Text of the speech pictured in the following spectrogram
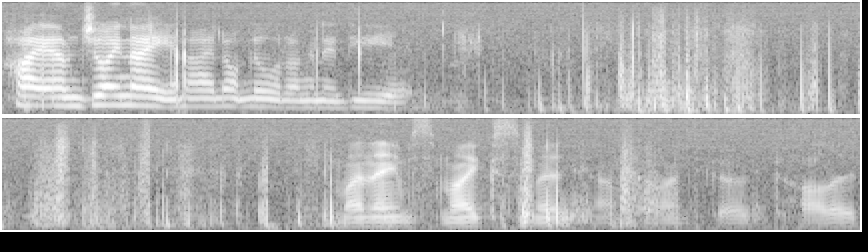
Hi, I'm Joy Knight, and I don't know what I'm going to do yet. My name's Mike Smith. I'm going to go to college.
